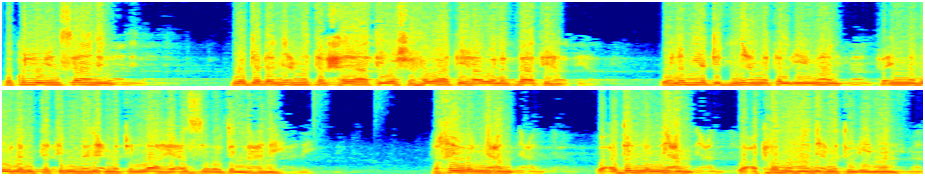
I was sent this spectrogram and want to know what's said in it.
وكل إنسان وجد نعمة الحياة وشهواتها ولذاتها ولم يجد نعمة الإيمان فإنه لم تتم نعمة الله عز وجل عليه. فخير النعم وأجل النعم وأكرمها نعمة الإيمان.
